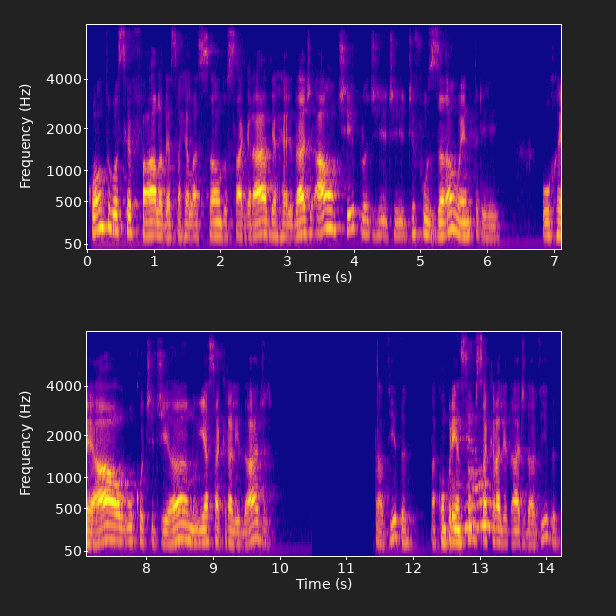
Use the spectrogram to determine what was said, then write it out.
quando você fala dessa relação do sagrado e a realidade, há um tipo de, de, de fusão entre o real, o cotidiano e a sacralidade da vida? A compreensão de sacralidade da vida?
